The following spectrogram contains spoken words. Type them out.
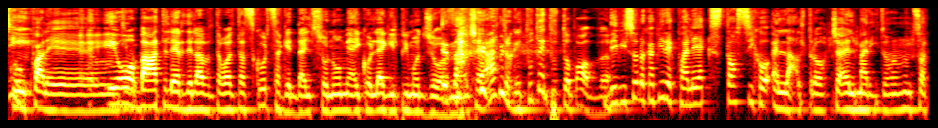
con quale. E tipo- ho Butler della volta scorsa che dà il suo nome ai colleghi il primo giorno. Esatto. Cioè, altro che tutto è tutto POV. Devi solo capire quale ex tossico è l'altro, cioè il marito. Non so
